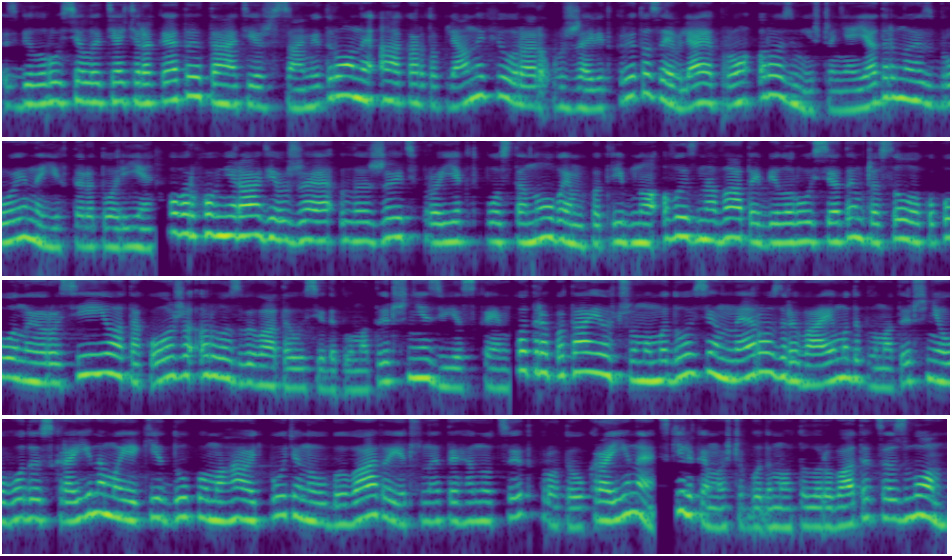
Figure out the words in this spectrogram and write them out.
З Білорусі летять ракети та ті ж самі дрони. А картопляний фюрер вже відкрито заявляє про розміщення ядерної зброї на їх території. У Верховній Раді вже лежить проєкт постанови. Потрібно визнавати Білорусі тимчасово окупованою Росією, а також розвивати усі дипломатичні зв'язки. Котре питаю, чому ми досі не розриваємо дипломатичні угоди з країнами, які допомагають Путіну вбивати і чинити геноцид проти України. Скільки ми ще будемо толерувати це зло?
